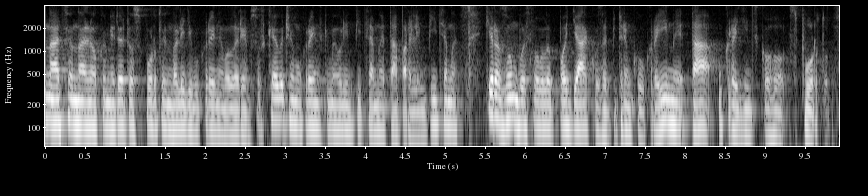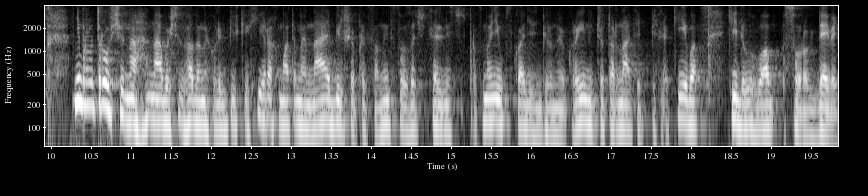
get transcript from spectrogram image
Національного комітету спорту інвалідів України Валерієм Сушкевичем, українськими олімпійцями та паралімпійцями, які разом висловили подяку за підтримку України та українського спорту. Дніпропетровщина на вище згаданих Олімпійських іграх матиме найбільше представництво за чисельністю спортсменів в складі збірної України 14 після Києва, який делегував 49.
